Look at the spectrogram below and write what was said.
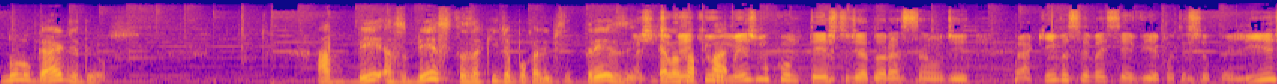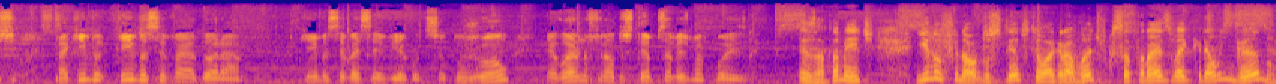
no lugar de Deus. Be as bestas aqui de Apocalipse 13, A gente elas vê que o mesmo contexto de adoração de para quem você vai servir aconteceu com Elias, para quem, quem você vai adorar, quem você vai servir aconteceu com João, e agora no final dos tempos a mesma coisa. Exatamente. E no final dos tempos tem um agravante porque Satanás vai criar um engano.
